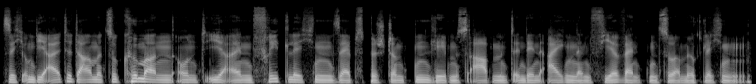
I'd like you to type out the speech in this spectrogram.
sich um die alte Dame zu kümmern und ihr einen friedlichen, selbstbestimmten Lebensabend in den eigenen vier Wänden zu ermöglichen.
